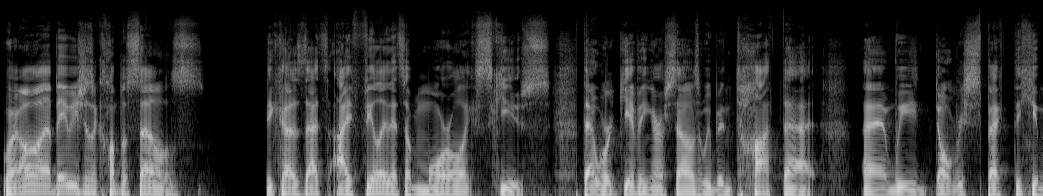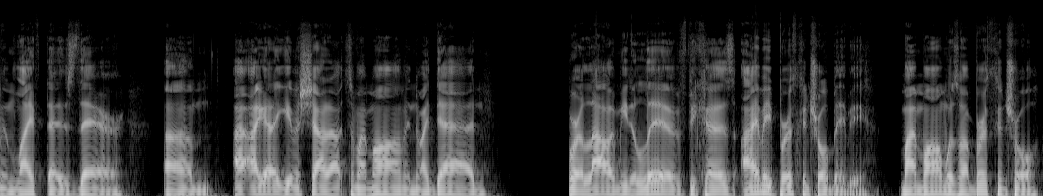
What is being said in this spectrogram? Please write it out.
Where oh that baby's just a clump of cells because that's I feel like that's a moral excuse that we're giving ourselves and we've been taught that and we don't respect the human life that is there. Um, I, I gotta give a shout out to my mom and my dad for allowing me to live because I'm a birth control baby. My mom was on birth control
